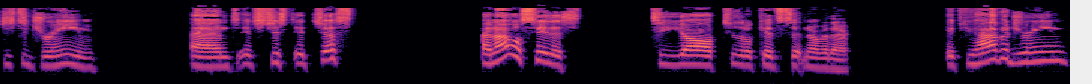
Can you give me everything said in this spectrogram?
just a dream, and it's just it just, and I will say this to y'all, two little kids sitting over there. If you have a dream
